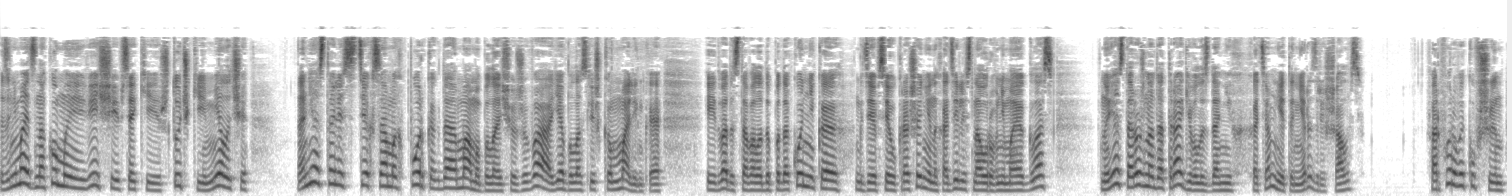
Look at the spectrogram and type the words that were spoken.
занимает знакомые вещи, всякие штучки и мелочи, они остались с тех самых пор, когда мама была еще жива, а я была слишком маленькая и едва доставала до подоконника, где все украшения находились на уровне моих глаз, но я осторожно дотрагивалась до них, хотя мне это не разрешалось. Фарфоровый кувшин,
